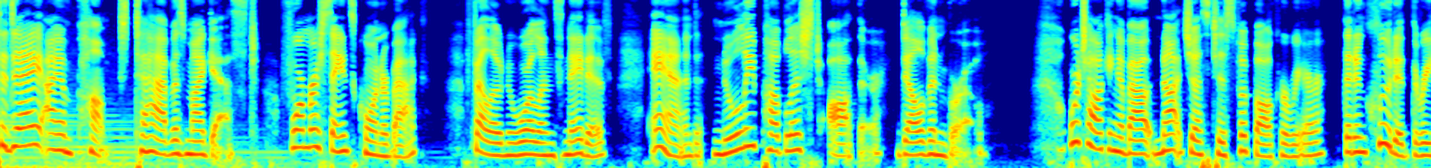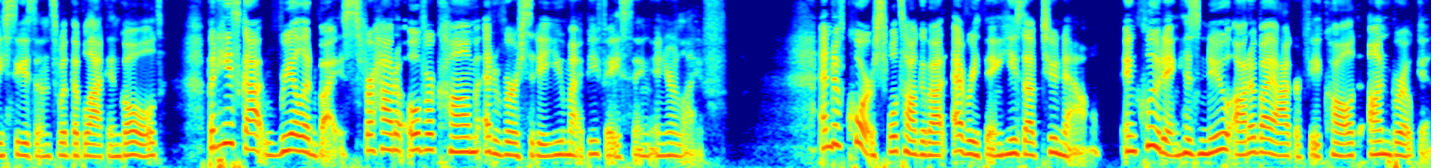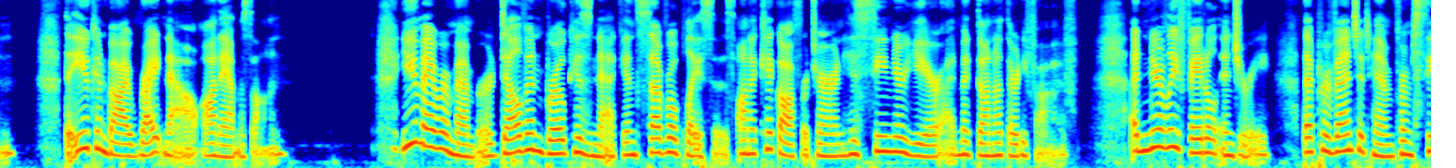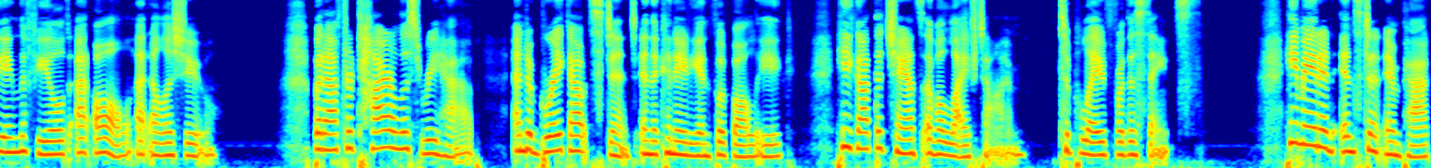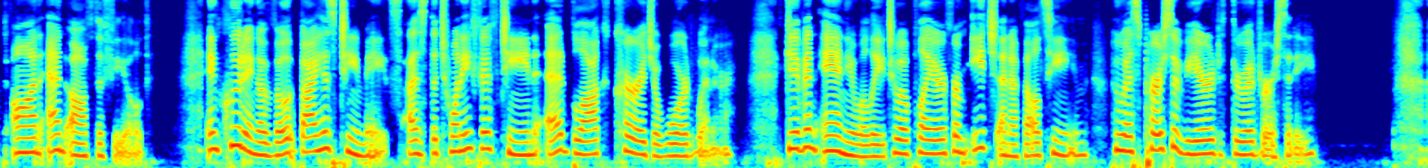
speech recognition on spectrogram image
Today, I am pumped to have as my guest former Saints cornerback, fellow New Orleans native, and newly published author, Delvin Breaux. We're talking about not just his football career, that included three seasons with the Black and Gold, but he's got real advice for how to overcome adversity you might be facing in your life. And of course, we'll talk about everything he's up to now including his new autobiography called Unbroken, that you can buy right now on Amazon. You may remember Delvin broke his neck in several places on a kickoff return his senior year at McDonough 35, a nearly fatal injury that prevented him from seeing the field at all at LSU. But after tireless rehab and a breakout stint in the Canadian Football League, he got the chance of a lifetime to play for the Saints. He made an instant impact on and off the field, including a vote by his teammates as the 2015 Ed Block Courage Award winner, given annually to a player from each NFL team who has persevered through adversity.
